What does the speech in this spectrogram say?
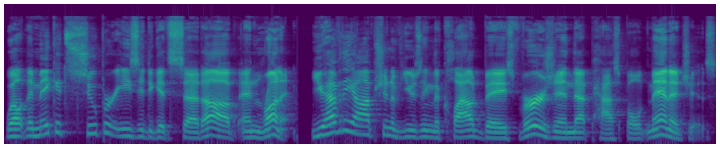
Well, they make it super easy to get set up and running. You have the option of using the cloud based version that Passbolt manages.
